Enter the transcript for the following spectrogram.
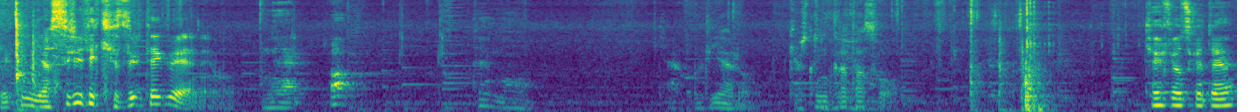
逆にヤスリで削りたいぐらいやねもね。あでも。ういや無理やろ逆に硬そう。手気をつけて。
